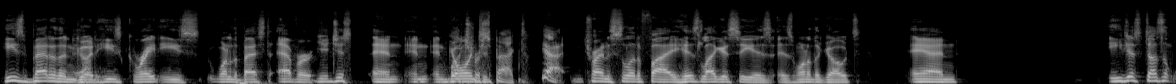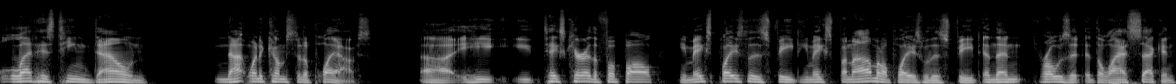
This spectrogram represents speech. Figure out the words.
He's better than Yeah. good. He's great. He's one of the best ever. You just And and and going to respect. yeah, trying to solidify his legacy as as one of the goats, and he just doesn't let his team down. Not when it comes to the playoffs. Uh, he he takes care of the football. He makes plays with his feet. He makes phenomenal plays with his feet, and then throws it at the last second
